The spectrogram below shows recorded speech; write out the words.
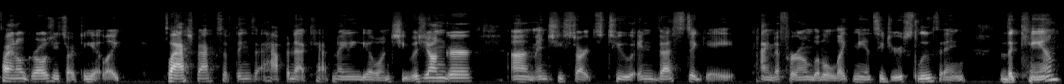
final girls you start to get like flashbacks of things that happened at camp nightingale when she was younger um, and she starts to investigate kind of her own little like nancy drew sleuthing the camp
